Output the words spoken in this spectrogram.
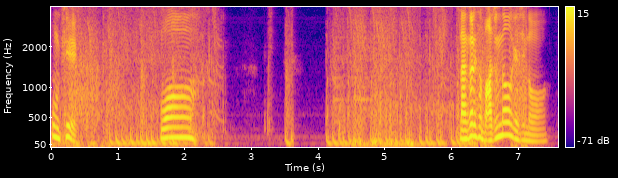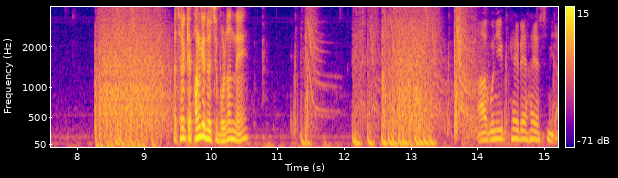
오필 와. 난간에서 마중 나와 계시 너. 나 저렇게 반겨줄 줄 몰랐네. 아군이 패배하였습니다.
